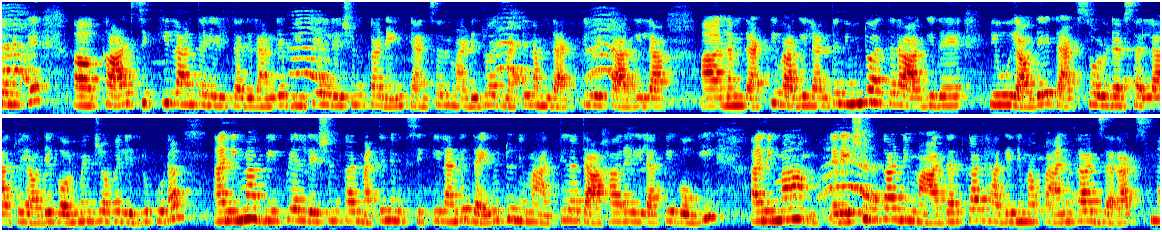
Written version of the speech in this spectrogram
ಜನಕ್ಕೆ ಕಾರ್ಡ್ ಸಿಕ್ಕಿಲ್ಲ ಅಂತ ಹೇಳ್ತಾ ಇದ್ದೀರಾ? ಅಂದರೆ B P L ration card ಏನು ಕ್ಯಾನ್ಸಲ್ ಮಾಡಿದ್ರು, ಅದು ಮತ್ತೆ ನಮ್ದು ಆಕ್ಟಿವೇಟ್ ಆಗಿಲ್ಲ ನಮ್ದು ಆ್ಯಕ್ಟಿವ್ ಆಗಿಲ್ಲ ಅಂತ ನಿಮ್ಮದು ಆ ಥರ ಆಗಿದೆ. ನೀವು ಯಾವುದೇ ಟ್ಯಾಕ್ಸ್ ಹೋಲ್ಡರ್ಸ್ ಅಲ್ಲ, ಅಥವಾ ಯಾವುದೇ ಗೌರ್ಮೆಂಟ್ ಜಾಬಲ್ಲಿ ಇದ್ದರೂ ಕೂಡ ನಿಮ್ಮ B P L ration card ಮತ್ತೆ ನಿಮಗೆ ಸಿಕ್ಕಿಲ್ಲ ಅಂದರೆ ದಯವಿಟ್ಟು ನಿಮ್ಮ ಹತ್ತಿರದ ಆಹಾರ ಇಲಾಖೆಗೆ ಹೋಗಿ ನಿಮ್ಮ ರೇಷನ್ ಕಾರ್ಡ್, ನಿಮ್ಮ ಆಧಾರ್ ಕಾರ್ಡ್ ಹಾಗೆ ನಿಮ್ಮ ಪ್ಯಾನ್ ಕಾರ್ಡ್, ಜೆರಾಕ್ಸ್ನ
